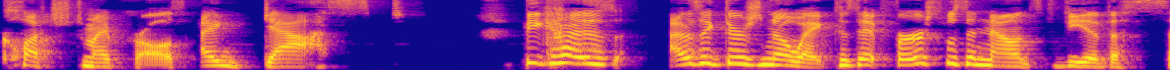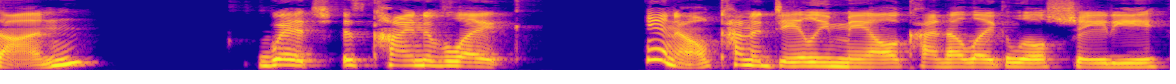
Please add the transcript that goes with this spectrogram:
clutched my pearls. I gasped because I was like, there's no way. Because it first was announced via The Sun, which is kind of like, you know, kind of Daily Mail, kind of like a little shady,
